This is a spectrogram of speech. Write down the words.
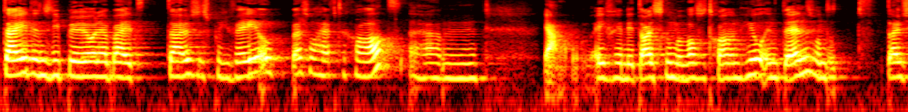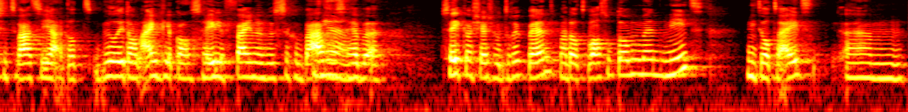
tijdens die periode bij het thuis, dus privé, ook best wel heftig gehad. Um, ja, even in details noemen, was het gewoon heel intens. Want de thuissituatie, ja, dat wil je dan eigenlijk als hele fijne, rustige basis ja. hebben. Zeker als jij zo druk bent, maar dat was op dat moment niet. Niet altijd. Um,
